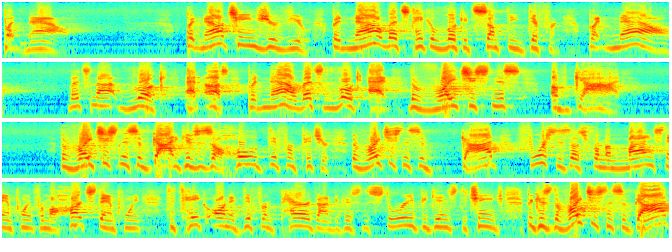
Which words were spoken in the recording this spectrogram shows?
But now, but now change your view. But now let's take a look at something different. But now let's not look at us, but now let's look at the righteousness of God. The righteousness of God gives us a whole different picture. The righteousness of God forces us from a mind standpoint, from a heart standpoint, to take on a different paradigm because the story begins to change. Because the righteousness of God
